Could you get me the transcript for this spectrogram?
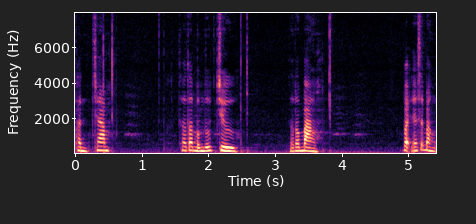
phần trăm sau ta bấm dấu trừ. Rồi nó bằng. Vậy nó sẽ bằng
